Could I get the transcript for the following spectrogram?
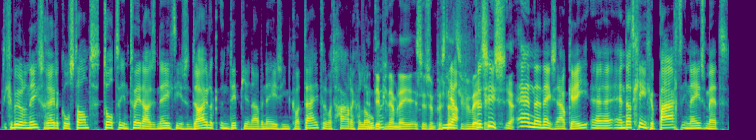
gebeurde niks, redelijk constant. Tot in 2019 is het duidelijk een dipje naar beneden zien qua tijd. Er wordt harder gelopen. Een dipje naar beneden is dus een prestatieverbetering. Precies. Ja. En dan denk je, nou oké. eh, en dat ging gepaard ineens met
